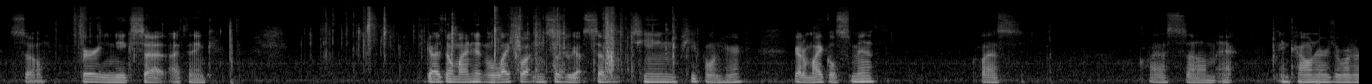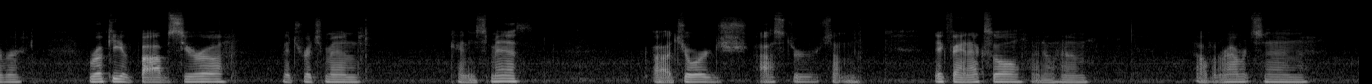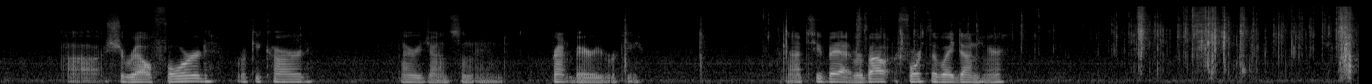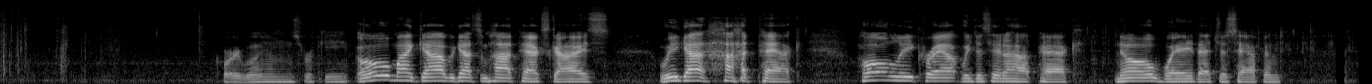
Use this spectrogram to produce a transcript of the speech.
So, very unique set, I think. If you guys don't mind hitting the like button, says we got 17 people in here. We got a Michael Smith, class, class um, encounters or whatever. Rookie of Bob Sura, Mitch Richmond, Kenny Smith, uh, George Oster, something. Nick Van Exel, I know him. Alvin Robertson, uh, Sherell Ford, rookie card. Larry Johnson and Brent Barry, rookie. Not too bad. We're about a fourth of the way done here. Corey Williams, rookie. Oh my god, we got some hot packs, guys. We got hot pack. Holy crap, we just hit a hot pack. No way that just happened.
